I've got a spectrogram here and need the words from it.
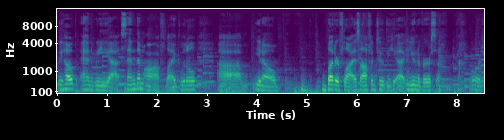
We hope and we uh, send them off like little um, you know butterflies off into the uh, universe. Oh, Lord.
